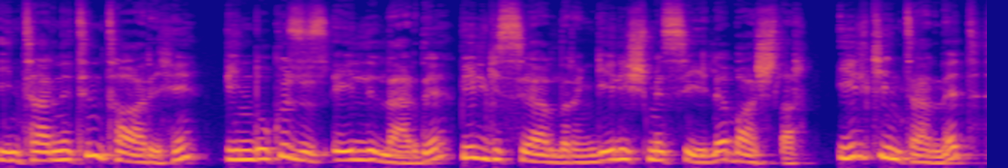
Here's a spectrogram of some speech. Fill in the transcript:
İnternetin tarihi 1950'lerde bilgisayarların gelişmesiyle başlar. İlk internet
